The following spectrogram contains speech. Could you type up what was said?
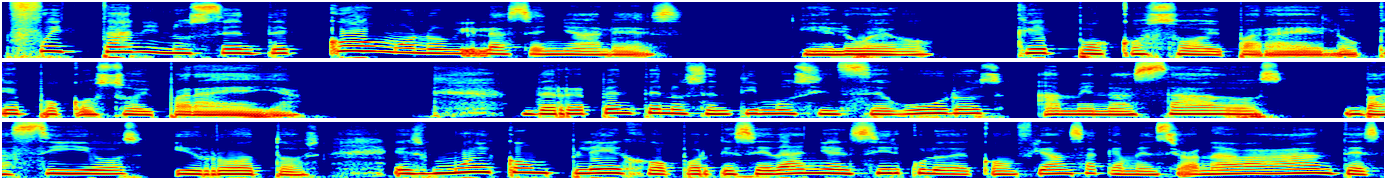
Fui tan inocente, ¿cómo no vi las señales? Y luego, qué poco soy para él o qué poco soy para ella. De repente nos sentimos inseguros, amenazados, vacíos y rotos. Es muy complejo porque se daña el círculo de confianza que mencionaba antes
